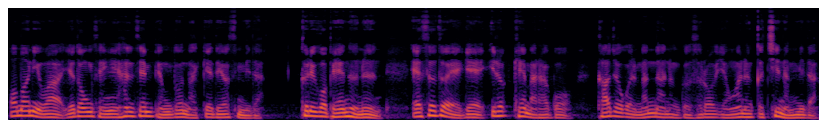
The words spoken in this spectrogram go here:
어머니와 여동생의 한센병도 낫게 되었습니다. 그리고 벤허는 에스더에게 이렇게 말하고 가족을 만나는 것으로 영화는 끝이 납니다.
